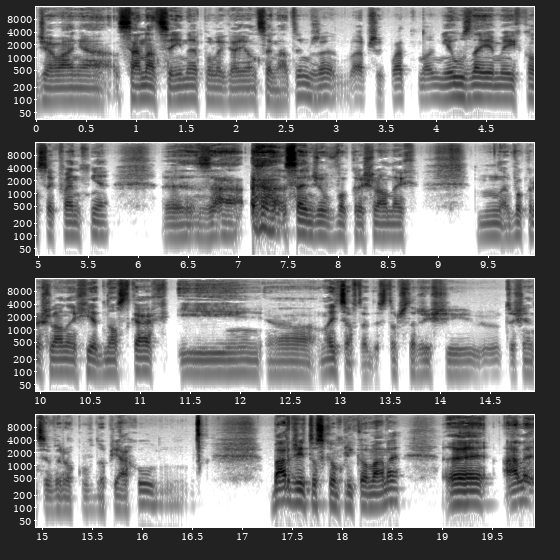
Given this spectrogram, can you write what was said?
działania sanacyjne polegające na tym, że na przykład no, nie uznajemy ich konsekwentnie e, za sędziów w określonych, w określonych jednostkach i e, no i co wtedy? 140 tysięcy wyroków do piachu? Bardziej to skomplikowane, ale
